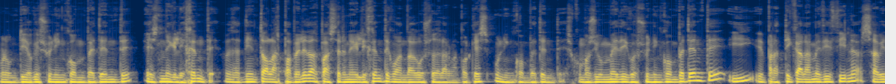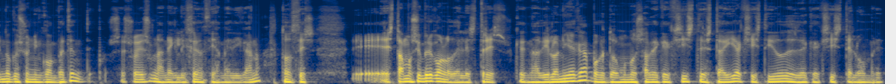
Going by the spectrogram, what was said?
Un tío que es un incompetente es negligente. O sea, tiene todas las papeletas para ser negligente cuando haga uso del arma, porque es un incompetente. Es como si un médico es un incompetente y practica la medicina sabiendo que es un incompetente. Pues eso es una negligencia médica, ¿no? Entonces, eh, estamos siempre con lo del estrés, que nadie lo niega porque todo el mundo sabe que existe, está ahí, ha existido desde que existe el hombre.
